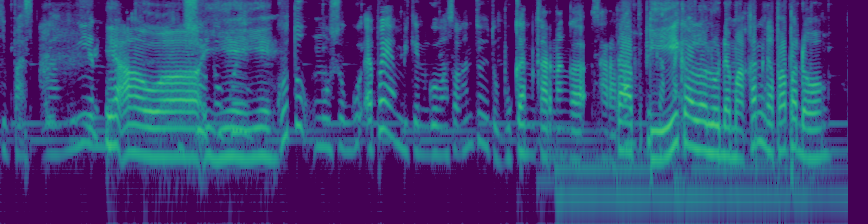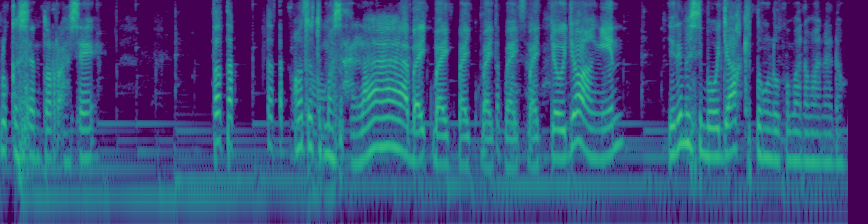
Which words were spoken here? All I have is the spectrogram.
kipas angin ya tuh iya gue. iya. gue tuh musuh gue apa yang bikin gue masuk tuh itu bukan karena nggak sarapan Tapi karena kalau lu udah makan nggak apa-apa dong. Lu ke sentor AC. tetap tetap Oh tetap masalah. Baik baik baik baik Tetep baik masalah. baik. Jauh-jauh angin. Jadi mesti bawa jaket dong lu ke mana-mana dong.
